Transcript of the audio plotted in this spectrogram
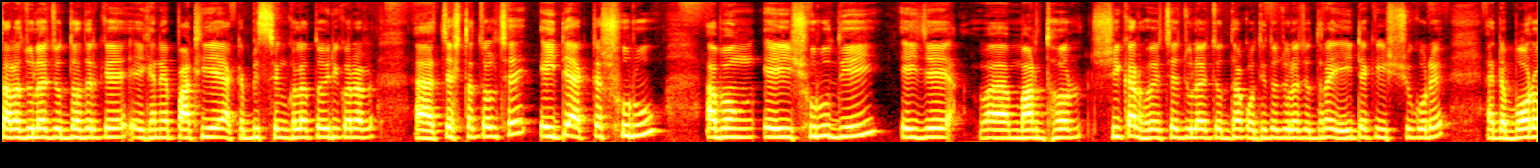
তারা জুলাই যোদ্ধাদেরকে এখানে পাঠিয়ে একটা বিশৃঙ্খলা তৈরি করার চেষ্টা চলছে। এইটা একটা শুরু এবং এই শুরু দিয়েই এই যে মারধর শিকার হয়েছে জুলাই যোদ্ধা, কথিত জুলাই যোদ্ধারা এইটাকে ইস্যু করে একটা বড়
